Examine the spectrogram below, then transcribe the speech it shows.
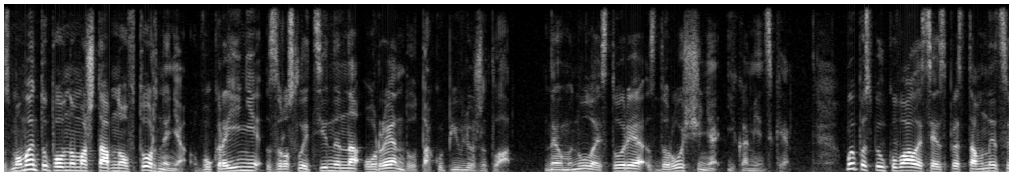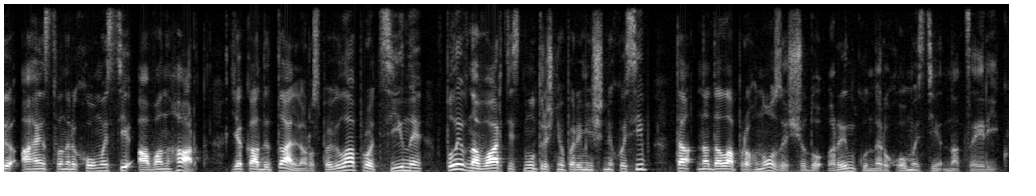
З моменту повномасштабного вторгнення в Україні зросли ціни на оренду та купівлю житла. Не оминула історія здорожчання і Кам'янське. Ми поспілкувалися із представницею агентства нерухомості Авангард, яка детально розповіла про ціни, вплив на вартість внутрішньопереміщених осіб та надала прогнози щодо ринку нерухомості на цей рік.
